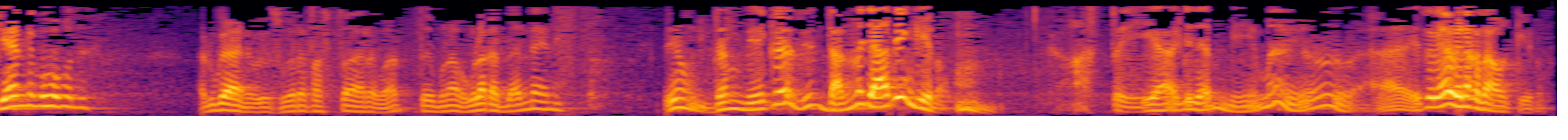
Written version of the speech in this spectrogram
කියන්නේ කොහොමද? අඩු ගන්න ඔය ස්වර පස්තාරවත් මොනවා ඔයගලකත් දන්නේ නැහනේ. දැන් මේක දන්න જાතියෙන් කියනවා. අස්ත එයාගේ දැන් මේම ඒතර එයා වෙන කතාවක් කියනවා.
